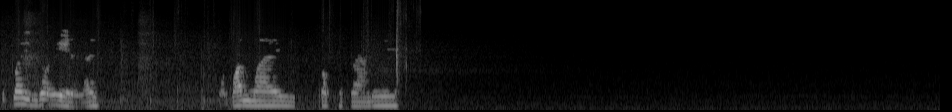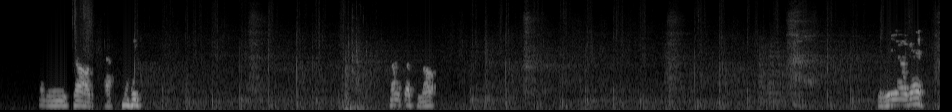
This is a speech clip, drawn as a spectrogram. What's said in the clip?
Which way we got here guys? Got one way, us around here. Not any cards, apparently. No, that's not. Here, I guess.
